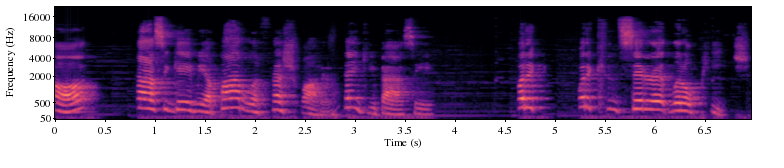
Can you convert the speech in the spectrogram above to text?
Oh, Bassy gave me a bottle of fresh water. Thank you, Bassy. What a what a considerate little peach.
